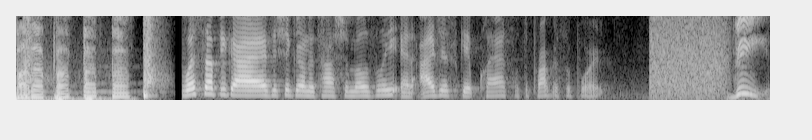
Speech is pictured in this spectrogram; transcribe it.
Ba-da-ba-ba-ba. What's up, you guys? It's your girl Natasha Mosley, and I just skipped class with the progress report. The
